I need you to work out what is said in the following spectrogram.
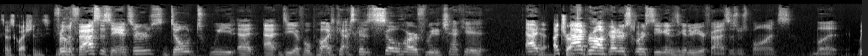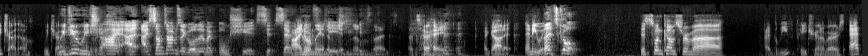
send us questions. For know. the fastest answers, don't tweet at at DFO podcast because it's so hard for me to check it. At Yeah, I try. At Brock underscore Segan is going to be your fastest response, but we try though. We try. we do. We Anyways. try. I, I sometimes I go there. I'm like, oh shit, s- seven. I normally end up getting them, but that's all right. I got it. Anyway, Let's go. this one comes from uh, I believe a Patreon of ours at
